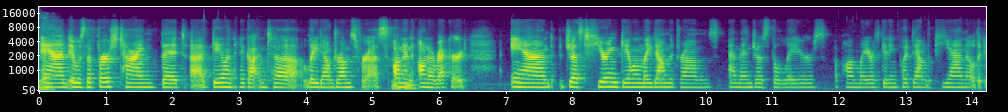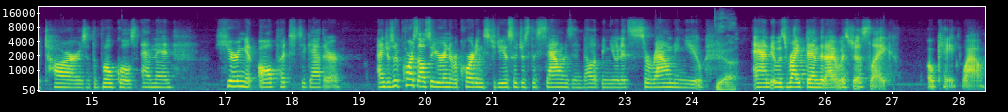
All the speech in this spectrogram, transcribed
Yeah. And it was the first time that uh, Galen had gotten to lay down drums for us on an on a record, and just hearing Galen lay down the drums, and then just the layers upon layers getting put down, the piano, the guitars, the vocals, and then hearing it all put together. And just of course also you're in a recording studio so just the sound is enveloping you and it's surrounding you. Yeah. and it was right then that i was just like okay wow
